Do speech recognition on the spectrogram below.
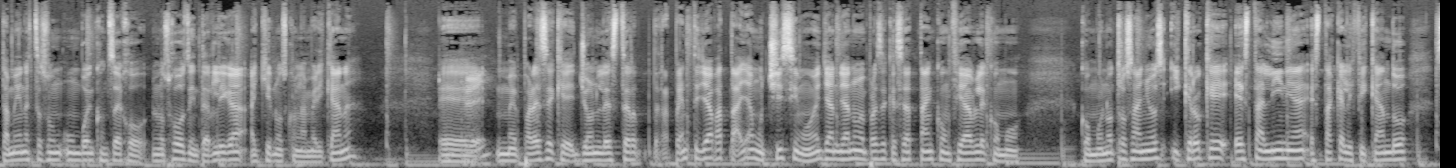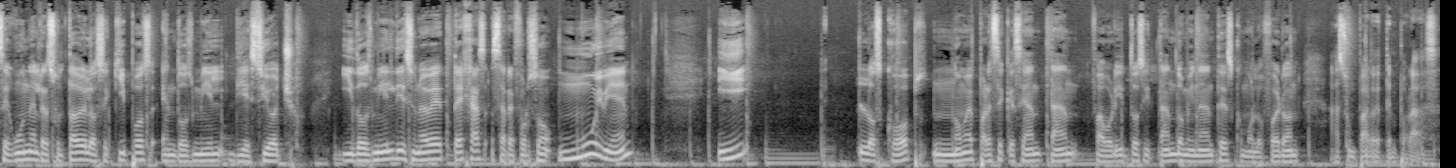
también este es un, un buen consejo. En los juegos de Interliga hay que irnos con la americana. Eh. Me parece que John Lester de repente ya batalla muchísimo. ¿eh? Ya, ya no me parece que sea tan confiable como, como en otros años. Y creo que esta línea está calificando según el resultado de los equipos en 2018. Y 2019 Texas se reforzó muy bien. Y los Cubs no me parece que sean tan favoritos y tan dominantes como lo fueron hace un par de temporadas.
